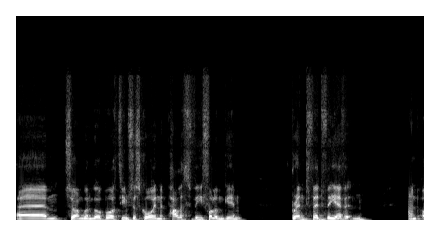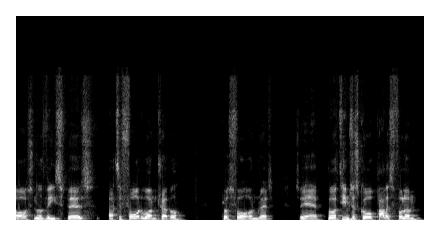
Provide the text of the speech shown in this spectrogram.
Um, so I'm going to go both teams to score in the Palace v Fulham game, Brentford v Everton, and Arsenal v Spurs. That's a four to one treble, plus four hundred. So yeah, both teams to score: Palace, Fulham,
